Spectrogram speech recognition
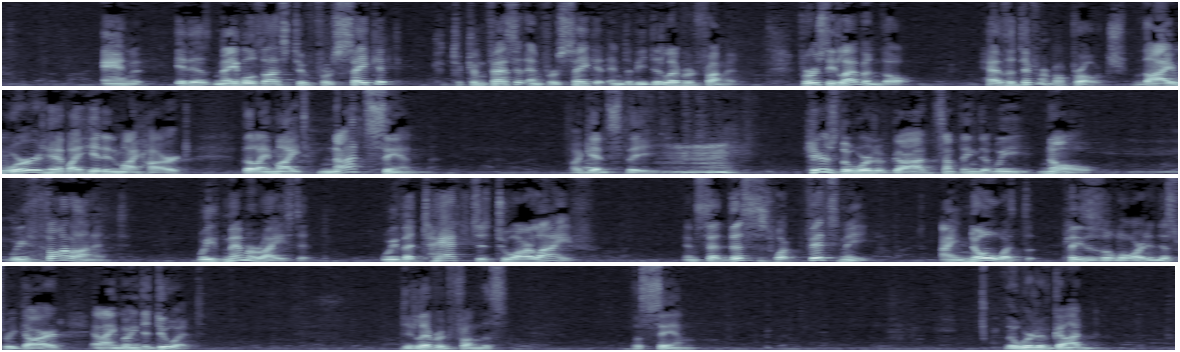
and it enables us to forsake it, to confess it and forsake it, and to be delivered from it. Verse 11, though, has a different approach. Thy word have I hid in my heart, that I might not sin against thee. Here's the word of God, something that we know. We've thought on it, we've memorized it, we've attached it to our life, and said, This is what fits me. I know what pleases the Lord in this regard, and I'm going to do it. Delivered from this, the sin. The Word of God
